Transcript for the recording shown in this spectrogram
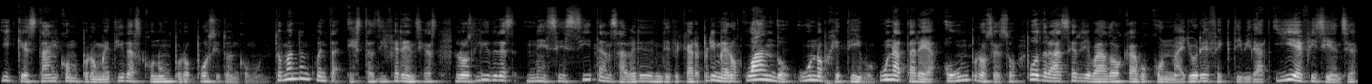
y que están comprometidas con un propósito en común. Tomando en cuenta estas diferencias, los líderes necesitan saber identificar primero cuándo un objetivo, una tarea o un proceso podrá ser llevado a cabo con mayor efectividad y eficiencia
